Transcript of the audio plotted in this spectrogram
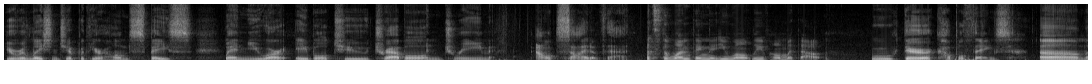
your relationship with your home space when you are able to travel and dream outside of that. What's the one thing that you won't leave home without? Ooh, there are a couple things. Um,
